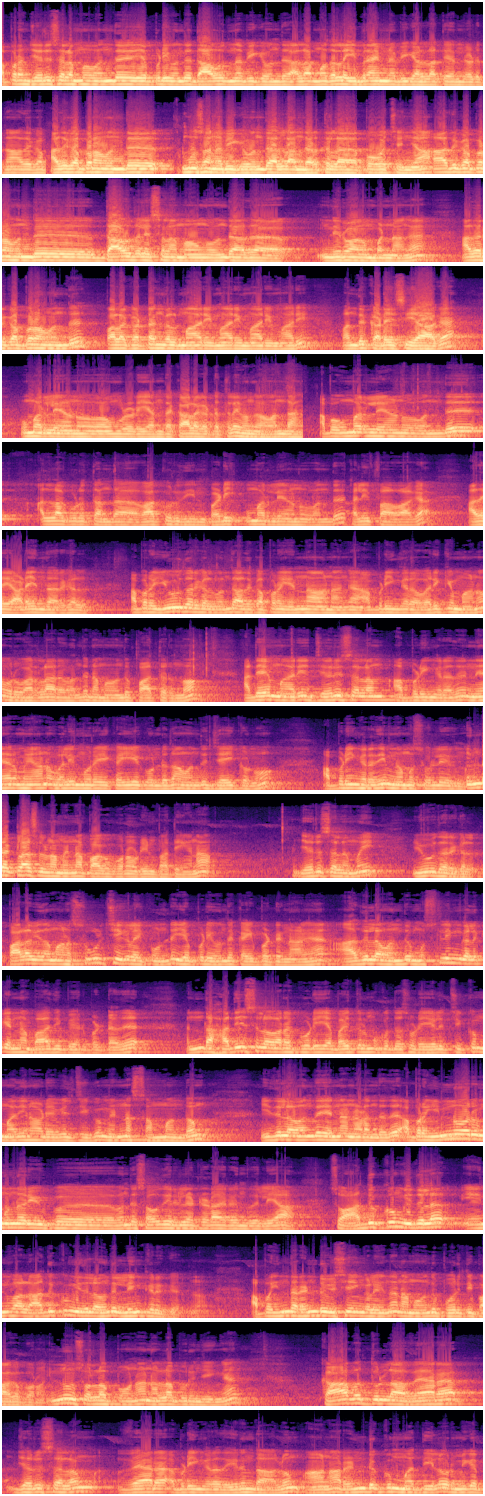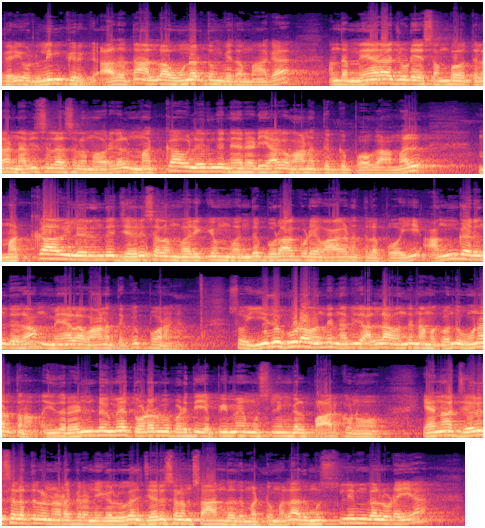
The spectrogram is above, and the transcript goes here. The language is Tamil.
அப்புறம் ஜெருசலம் வந்து எப்படி வந்து தாவூத் நபிக்கு வந்து அல்லா முதல்ல இப்ராஹிம் நபிக்கு எல்லாம் தேர்ந்தெடுத்தான். அதுக்கு அதுக்கப்புறம் வந்து மூசா நபிக்கு வந்து எல்லாம் அந்த இடத்துல போக செஞ்சான். அதுக்கப்புறம் வந்து தாவூத் அலி அவங்க வந்து அதை நிர்வாகம் பண்ணாங்க. அதற்கப்புறம் வந்து பல கட்டங்கள் மாறி மாறி மாறி மாறி வந்து கடைசியாக உமர் அவங்களுடைய அந்த காலகட்டத்தில் இவங்க வந்தாங்க. அப்போ உமர் வந்து அல்லாஹ் கொடுத்த அந்த வாக்குறுதியின்படி உமர் லியானோ வந்து கலீஃபாவாக அதை அடைந்தார்கள். அப்புறம் யூதர்கள் வந்து அதுக்கப்புறம் என்ன ஆனாங்க அப்படிங்கிற வரைக்குமான ஒரு வரலாறை வந்து நம்ம வந்து பார்த்துருந்தோம். அதே மாதிரி ஜெருசலம் அப்படிங்கிறது நேர்மையான வழிமுறையை கையை கொண்டு தான் வந்து ஜெயிக்கணும் அப்படிங்கிறதையும் நம்ம சொல்லியிருந்தோம். இந்த கிளாஸில் நம்ம என்ன பார்க்க போகிறோம் அப்படின்னு பார்த்தீங்கன்னா ஜெருசலமை யூதர்கள் பலவிதமான சூழ்ச்சிகளை கொண்டு எப்படி வந்து கைப்பற்றினாங்க. அதில் வந்து முஸ்லீம்களுக்கு என்ன பாதிப்பு ஏற்பட்டது? இந்த ஹதீஸில் வரக்கூடிய பைத்துல் முகத்தஸுடைய எழுச்சிக்கும் மதினாவுடைய வீழ்ச்சிக்கும் என்ன சம்பந்தம்? இதில் வந்து என்ன நடந்தது? அப்புறம் இன்னொரு முன்னறிவிப்பு வந்து சவுதி ரிலேட்டடாக இருந்தது இல்லையா? ஸோ அதுக்கும் இதில் இன்வால்வ் அதுக்கும் இதில் வந்து லிங்க் இருக்குது அப்போ இந்த ரெண்டு விஷயங்களையும் தான் நம்ம வந்து பொருத்தி பார்க்க போகிறோம் இன்னும் சொல்ல போனால் நல்லா புரிஞ்சுங்க. காபத்துல்லா வேற ஜெருசலம் வேற அப்படிங்கிறது இருந்தாலும் ஆனால் ரெண்டுக்கும் மத்தியில் ஒரு மிகப்பெரிய ஒரு லிங்க் இருக்குது அதை தான் அல்லாஹ் உணர்த்தும் விதமாக அந்த மேராஜுடைய சம்பவத்தில் நபிசுல்லாஸ்லம் அவர்கள் மக்காவிலிருந்து நேரடியாக வானத்திற்கு போகாமல் மக்காவிலிருந்து ஜெருசலம் வரைக்கும் வந்து புறாக்குடைய வாகனத்தில் போய் அங்கேருந்து தான் மேலே வானத்துக்கு போகிறாங்க ஸோ இது கூட வந்து நபி அல்லாஹ் வந்து நமக்கு வந்து உணர்த்தணும். இது ரெண்டுமே தொடர்பு படுத்தி எப்பயுமே முஸ்லீம்கள் பார்க்கணும். ஏன்னா ஜெருசலத்தில் நடக்கிற நிகழ்வுகள் ஜெருசலம் சார்ந்தது மட்டுமல்ல அது முஸ்லீம்களுடைய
